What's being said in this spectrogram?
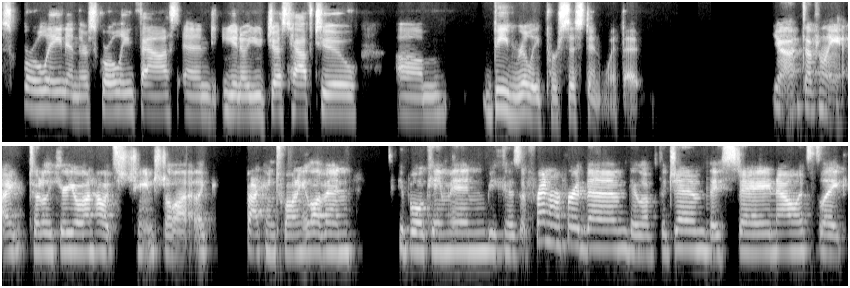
scrolling and they're scrolling fast, and you know, you just have to um, be really persistent with it. Yeah, definitely. I totally hear you on how it's changed a lot. Like back in 2011 people came in because a friend referred them they loved the gym they stay now it's like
